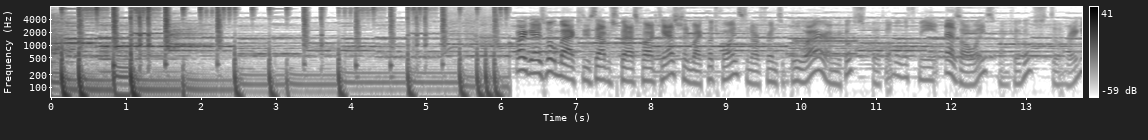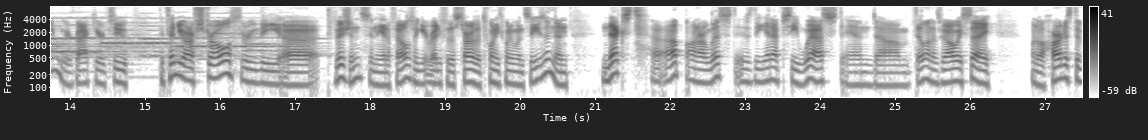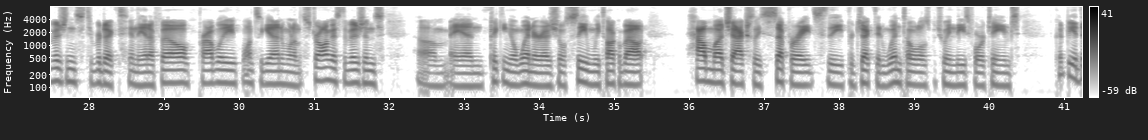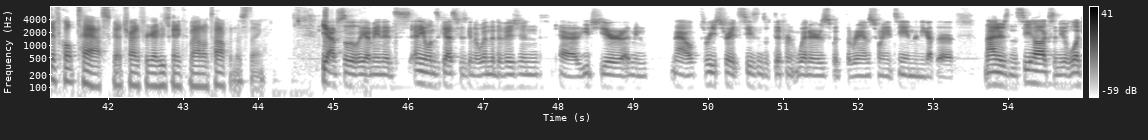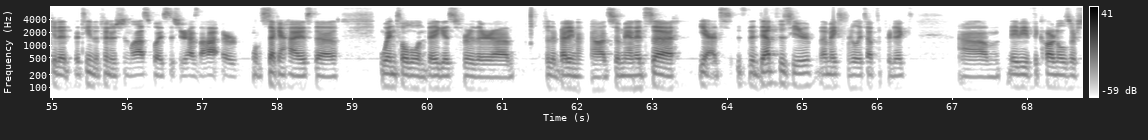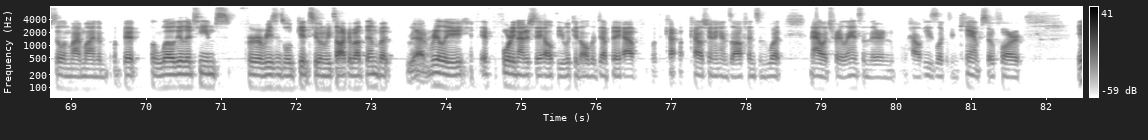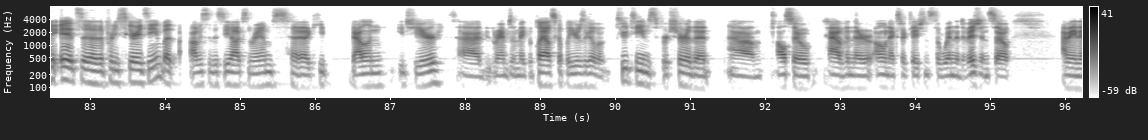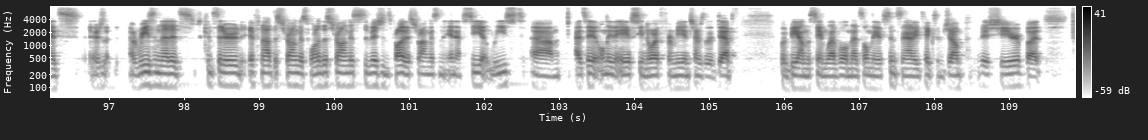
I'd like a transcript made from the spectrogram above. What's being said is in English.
Right, guys, welcome back to the Established Pass podcast, presented by Clutch Points and our friends at Blue Wire. I'm your host, Bud Lovell. With me, as always, my co-host, Dylan Reagan. We're back here to continue our stroll through the uh, divisions in the NFL as we get ready for the start of the 2021 season. And next uh, up on our list is the NFC West. And um, Dylan, as we always say, one of the hardest divisions to predict in the NFL. Probably, once again, one of the strongest divisions. Um, and picking a winner, as you'll see when we talk about how much actually separates the projected win totals between these four teams could be a difficult task uh, trying to figure out who's going to come out on top in this thing. Yeah, absolutely. I mean, it's anyone's guess who's going to win the division uh, each year. I mean, now three straight seasons with different winners with the Rams 2018, then you got the Niners and the Seahawks, and you look at it, the team that finished in last place this year has the high, or well, the second highest uh, win total in Vegas for their uh, for their betting odds. So man, it's uh, yeah, it's it's the depth is here that makes it really tough to predict. Um, maybe if the Cardinals are still in my mind a, a, bit below the other teams for reasons we'll get to when we talk about them, but uh, really, if, if, the 49ers stay healthy, look at all the depth they have with Kyle Shanahan's offense and what now with Trey Lance in there and how he's looked in camp so far. It, it's a, a, pretty scary team, but obviously the Seahawks and Rams uh, keep battling each year. Uh, the Rams didn't make the playoffs a couple years ago, but two teams for sure that um, also have in their own expectations to win the division. So, I mean, it's there's a reason that it's considered, if not the strongest, one of the strongest divisions, probably the strongest in the NFC at least. Um, I'd say only the AFC North for me in terms of the depth would be on the same level, and that's only if Cincinnati takes a jump this year. But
